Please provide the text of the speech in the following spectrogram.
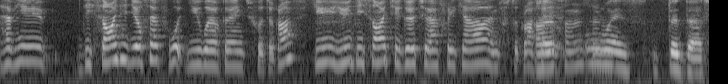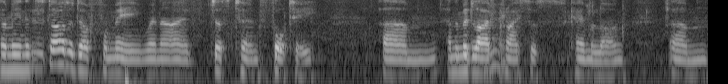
have you decided yourself what you were going to photograph? You you decide to go to Africa and photograph I elephants. I always did that. I mean, it Mm. started off for me when I just turned 40 um, and the midlife Mm. crisis came along. Um,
